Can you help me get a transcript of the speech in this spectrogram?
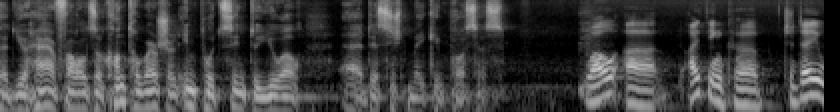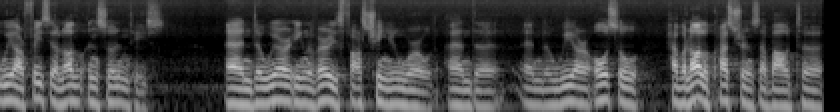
that you have also controversial inputs into your uh, decision-making process? Well, uh, I think uh, today we are facing a lot of uncertainties, and we are in a very fast-changing world, and uh, and we are also have a lot of questions about uh,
